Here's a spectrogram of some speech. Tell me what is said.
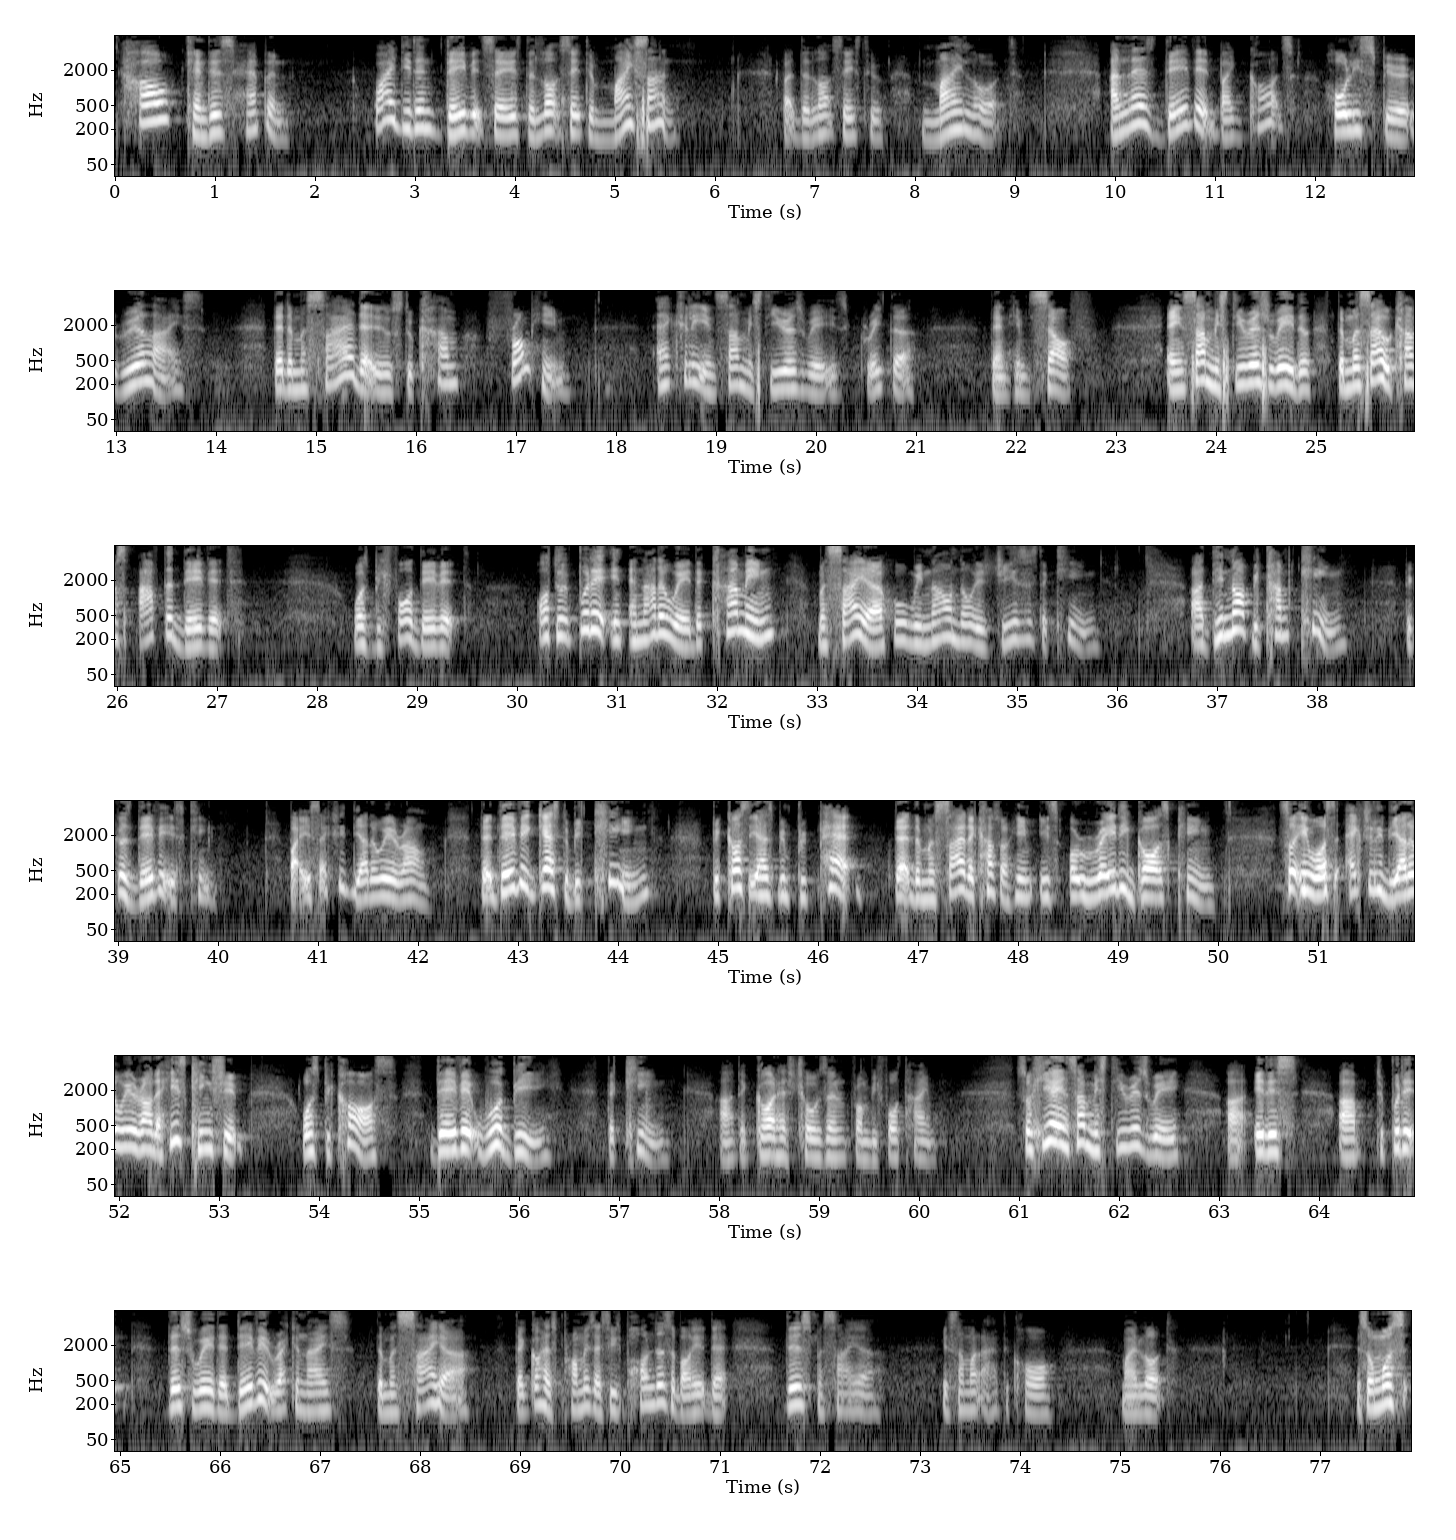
How can this happen? Why didn't David say, the Lord said to my son, but the Lord says to my Lord? Unless David, by God's Holy Spirit, realized that the Messiah that is to come from him actually in some mysterious way is greater than himself. And in some mysterious way, the, the Messiah who comes after David was before David. Or to put it in another way, the coming Messiah, who we now know is Jesus the King, uh, did not become king because David is king. But it's actually the other way around. That David gets to be king because he has been prepared that the Messiah that comes from him is already God's king. So it was actually the other way around that his kingship was because David would be the king uh, that God has chosen from before time. So here, in some mysterious way, uh, it is uh, to put it this way that David recognized the Messiah that God has promised as he ponders about it that this Messiah is someone I have to call my Lord. It's almost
